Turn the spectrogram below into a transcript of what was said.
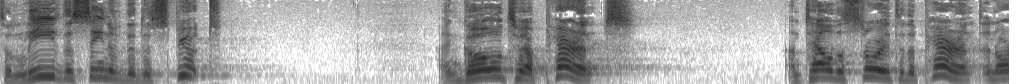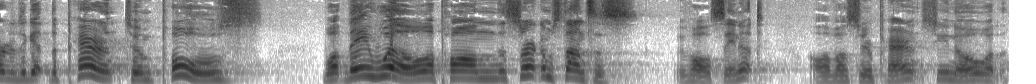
to leave the scene of the dispute and go to a parent and tell the story to the parent in order to get the parent to impose what they will upon the circumstances. We've all seen it. All of us who are parents, you know what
